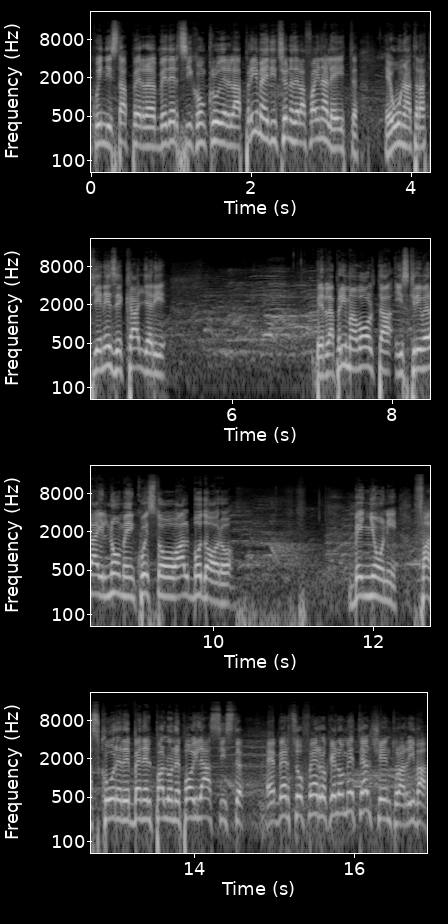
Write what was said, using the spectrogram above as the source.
quindi sta per vedersi concludere la prima edizione della Final 8 e una tra Tienese e Cagliari. Per la prima volta iscriverà il nome in questo albo d'oro Begnoni fa scorrere bene il pallone poi l'assist è verso Ferro che lo mette al centro arriva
